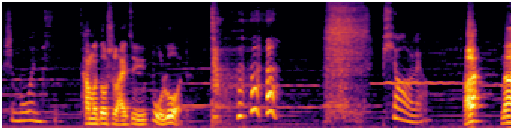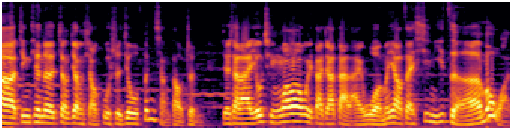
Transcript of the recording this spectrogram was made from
什么问题？他们都是来自于部落的。漂亮。好了，那今天的酱酱小故事就分享到这里，接下来有请蛙蛙为大家带来我们要在悉尼怎么玩。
